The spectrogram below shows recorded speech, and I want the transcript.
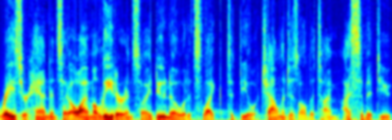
raise your hand and say, Oh, I'm a leader, and so I do know what it's like to deal with challenges all the time. I submit to you,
